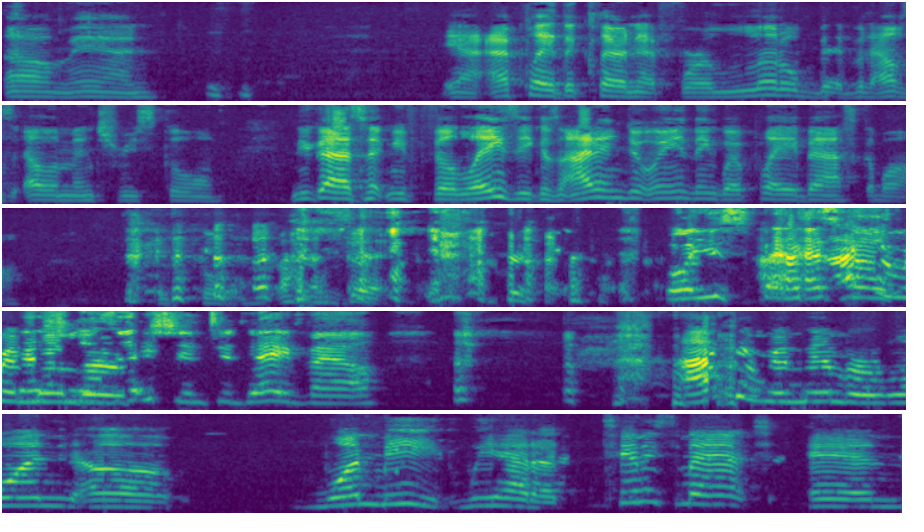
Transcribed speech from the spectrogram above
Oh man. Yeah, I played the clarinet for a little bit, but I was elementary school. You guys make me feel lazy because I didn't do anything but play basketball. It's cool. That's it. well, you spe- I, that's I called specialization today, Val. I can remember one uh, one meet, we had a tennis match and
